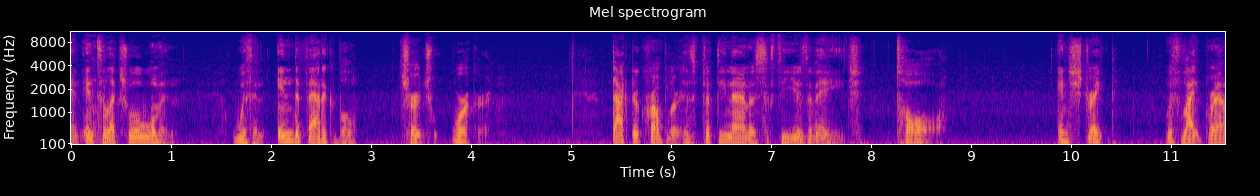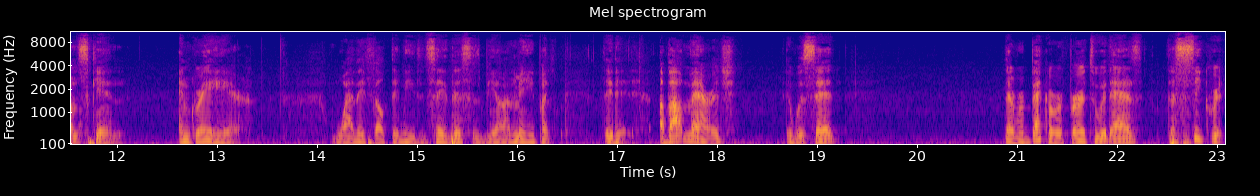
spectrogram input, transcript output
and intellectual woman with an indefatigable church worker. Dr. Crumpler is 59 or 60 years of age, tall and straight, with light brown skin and gray hair. Why they felt they needed to say this is beyond me, but they did. About marriage, it was said that Rebecca referred to it as the secret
